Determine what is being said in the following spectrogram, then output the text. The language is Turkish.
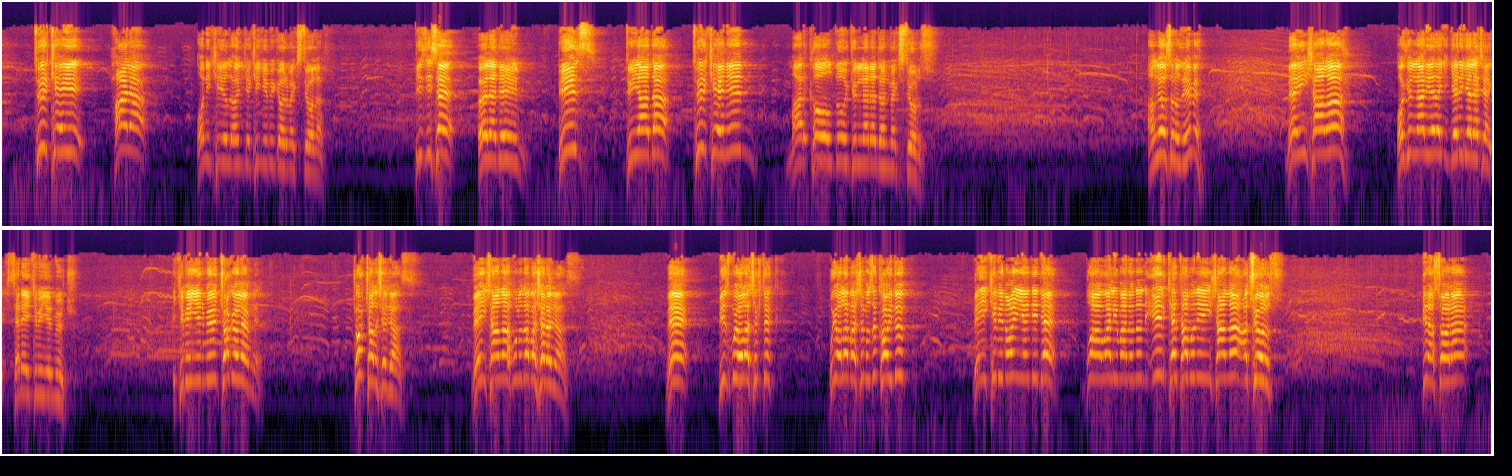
Türkiye'yi hala 12 yıl önceki gibi görmek istiyorlar. Biz ise öyle değil. Biz dünyada Türkiye'nin marka olduğu günlere dönmek istiyoruz. Anlıyorsunuz değil mi? Ve inşallah o günler yere geri gelecek sene 2023. 2023 çok önemli. Çok çalışacağız. Ve inşallah bunu da başaracağız. Ve biz bu yola çıktık. Bu yola başımızı koyduk. Ve 2017'de bu havalimanının ilk etabını inşallah açıyoruz. Biraz sonra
